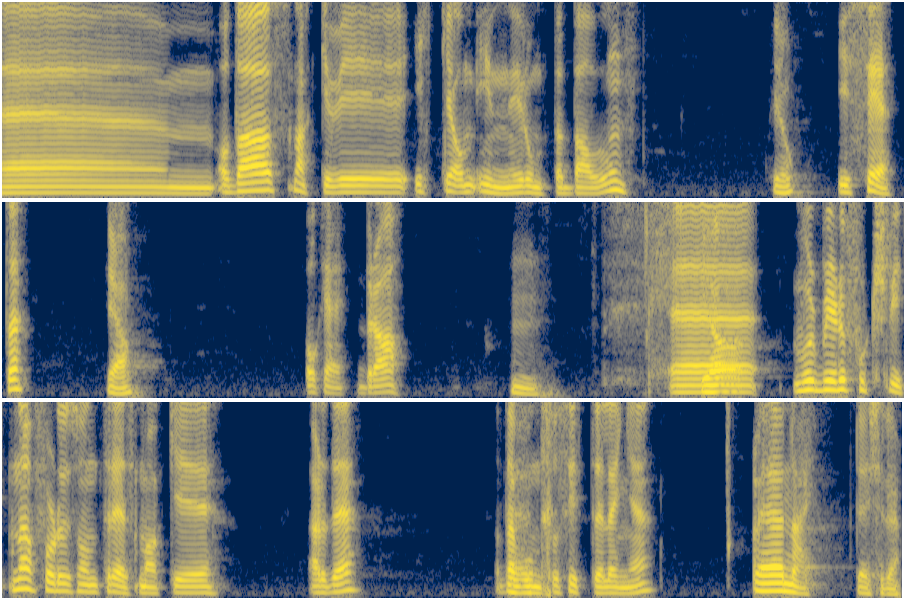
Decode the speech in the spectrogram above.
Eh, og da snakker vi ikke om inni rumpeballen. Jo. I setet. Ja. OK, bra. Mm. Eh, Ja. Hvor blir du fort sliten, da? Får du sånn tresmak i Er det det? At det er Eh, vondt å sitte lenge? Eh, nei, det er ikke det.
